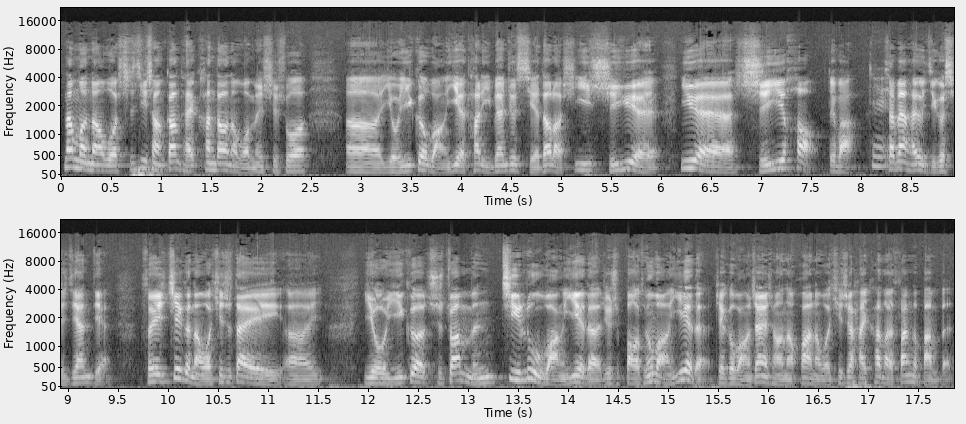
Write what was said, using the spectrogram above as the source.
那么呢，我实际上刚才看到呢，我们是说，呃，有一个网页，它里边就写到了十一十一月一月十一号，对吧？对。下边还有几个时间点，所以这个呢，我其实在呃有一个是专门记录网页的，就是保存网页的这个网站上的话呢，我其实还看到三个版本，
